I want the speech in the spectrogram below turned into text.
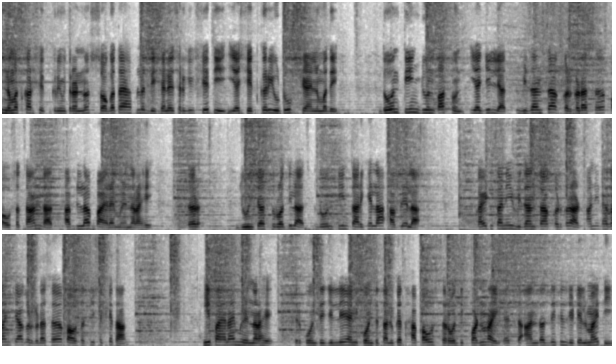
नमस्कार शेतकरी मित्रांनो स्वागत आहे आपलं देशा नैसर्गिक शेती या शेतकरी यूट्यूब चॅनलमध्ये दोन तीन जूनपासून या जिल्ह्यात विजांचा कडकडासह पावसाचा अंदाज आपल्याला पाहायला मिळणार आहे. तर जूनच्या सुरुवातीलाच दोन तीन तारखेला आपल्याला काही ठिकाणी विजांचा कडकडाट आणि ढगांच्या कडकडासह पावसाची शक्यता ही पाहायला मिळणार आहे. तर कोणते जिल्हे आणि कोणत्या तालुक्यात हा पाऊस सर्वाधिक पडणार आहे याचा अंदाज देखील डिटेल माहिती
